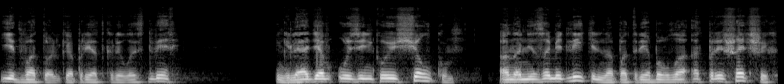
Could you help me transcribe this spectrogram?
едва только приоткрылась дверь. Глядя в узенькую щелку, она незамедлительно потребовала от пришедших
